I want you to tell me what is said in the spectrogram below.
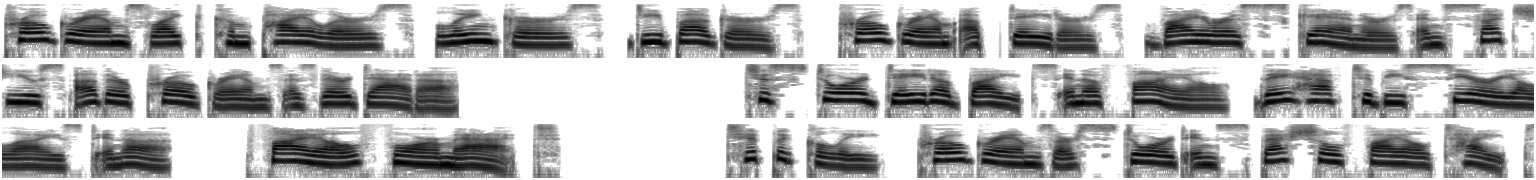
Programs like compilers, linkers, debuggers, program updaters, virus scanners and such use other programs as their data. To store data bytes in a file, they have to be serialized in a file format. Typically, programs are stored in special file types,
